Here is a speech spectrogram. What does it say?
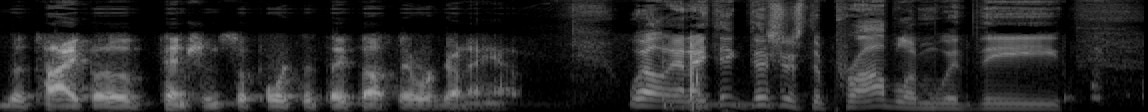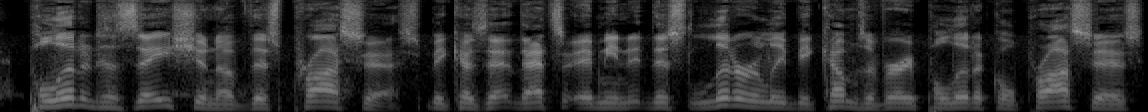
the type of pension support that they thought they were going to have. Well, and I think this is the problem with the politicization of this process because that's i mean this literally becomes a very political process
